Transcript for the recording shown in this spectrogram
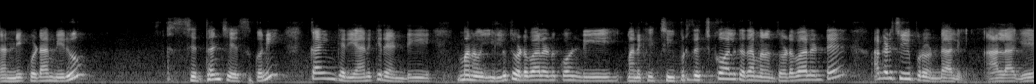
అన్నీ కూడా మీరు సిద్ధం చేసుకొని కైంకర్యానికి రండి. మనం ఇల్లు తొడవాలనుకోండి మనకి చీపురు తెచ్చుకోవాలి కదా మనం తొడవాలంటే అక్కడ చీపురు ఉండాలి. అలాగే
